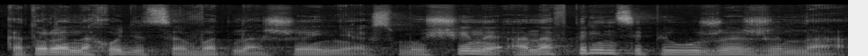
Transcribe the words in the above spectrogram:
которая находится в отношениях с мужчиной, она в принципе уже жена.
